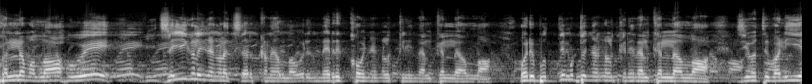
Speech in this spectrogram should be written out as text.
കൊല്ലം അള്ളാഹുവേ വിജയികളിൽ ഞങ്ങളെ ചേർക്കണേ അല്ല. ഒരു നെരുക്കവും ഞങ്ങൾക്ക് ഇനി നൽകല്ലേ അല്ല. ഒരു ബുദ്ധിമുട്ടും ഞങ്ങൾക്ക് ഇനി നൽകല്ലേ അല്ല. ജീവിതത്തിൽ വലിയ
